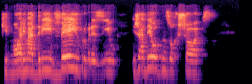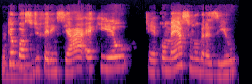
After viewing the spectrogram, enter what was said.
que mora em Madrid, veio para o Brasil e já deu alguns workshops. O que eu posso uhum. diferenciar é que eu é, começo no Brasil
